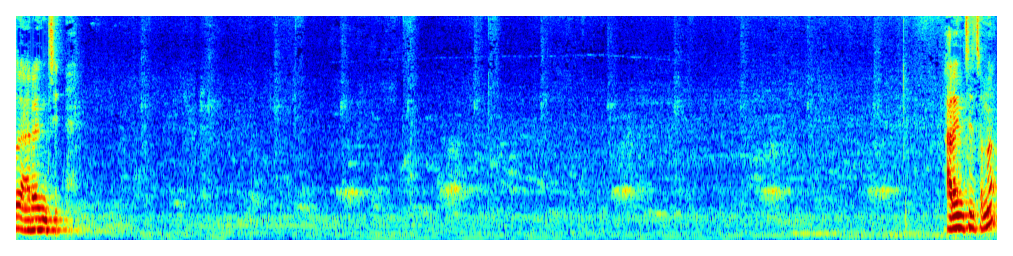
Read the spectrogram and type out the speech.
ஒரு அரை இன்ச்சு அரை இன்ச்சு சொன்னால்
